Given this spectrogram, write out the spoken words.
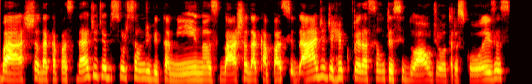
baixa da capacidade de absorção de vitaminas, baixa da capacidade de recuperação tecidual de outras coisas.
